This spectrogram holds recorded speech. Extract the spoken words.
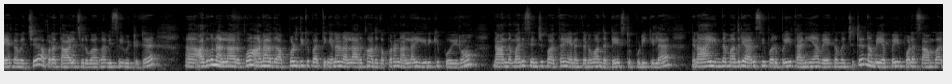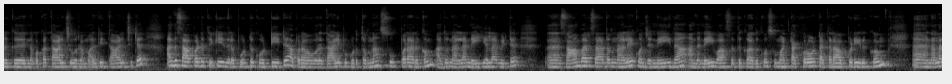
வேக வச்சு அப்புறம் தாளிச்சிருவாங்க விசில் விட்டுட்டு. அதுவும் நல்லாயிருக்கும் ஆனால் அது அப்பொழுதுக்கு பார்த்தீங்கன்னா நல்லாயிருக்கும் அதுக்கப்புறம் நல்லா இறுக்கி போயிடும் நான் அந்த மாதிரி செஞ்சு பார்த்தேன். எனக்கு என்னவோ அந்த டேஸ்ட்டு பிடிக்கல. நான் இந்த மாதிரி அரிசி பருப்பையும் தனியாக வேக வச்சுட்டு நம்ம எப்பயும் போல் சாம்பாருக்கு இந்த பக்கம் தாளிச்சு விடுற மாதிரி தாளிச்சிட்டு அந்த சாப்பாடை தூக்கி இதில் போட்டு கொட்டிட்டு அப்புறம் ஒரு தாளிப்பு கொடுத்தோம்னா சூப்பராக இருக்கும். அதுவும் நல்லா நெய்யெல்லாம் விட்டு சாம்பார் சாதம்னாலே கொஞ்சம் நெய் தான். அந்த நெய் வாசத்துக்கும் அதுக்கும் சும்மா டக்கரோ டக்கரா அப்படி இருக்கும். நல்லா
